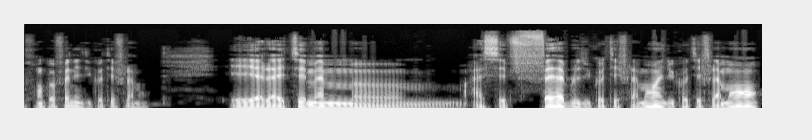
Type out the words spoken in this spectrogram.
francophone et du côté flamand. Et elle a été même assez faible du côté flamand et du côté flamand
